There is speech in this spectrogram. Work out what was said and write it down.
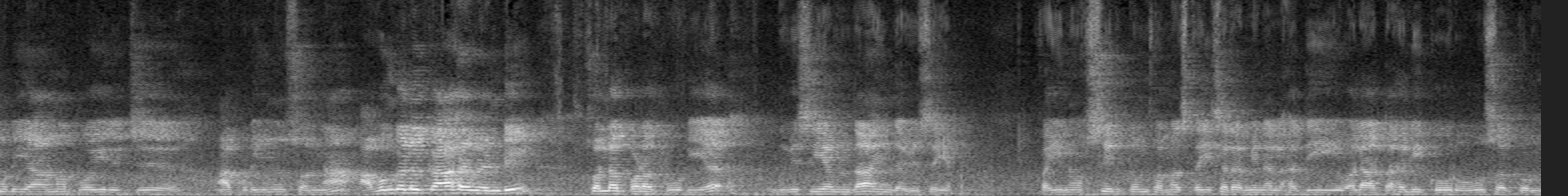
முடியாமல் போயிருச்சு அப்படின்னு சொன்னால் அவங்களுக்காக வேண்டி சொல்லப்படக்கூடிய விஷயம்தான் இந்த விஷயம். பைனொசிர்க்கும் சமஸ்தைசர மினல் ஹதி வலா தஹலிகூர் ஊசக்கும்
